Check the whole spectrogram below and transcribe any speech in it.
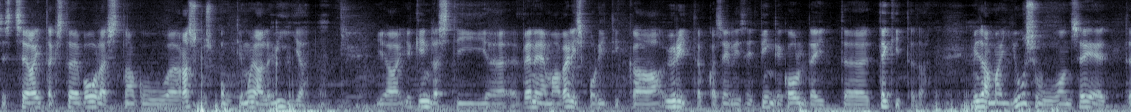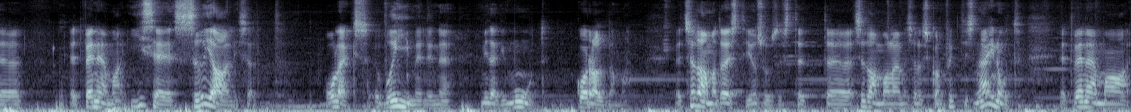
sest see aitaks tõepoolest nagu äh, raskuspunkti mujale viia. Ja, ja kindlasti Venemaa välispoliitika üritab ka selliseid pingekoldeid tekitada. mida ma ei usu, on see, et, et Venemaa ise sõjaliselt oleks võimeline midagi muud korraldama. et seda ma tõesti ei usu, sest et äh, seda me oleme selles konfliktis näinud, et Venemaa,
